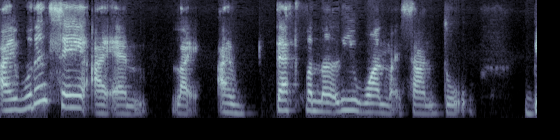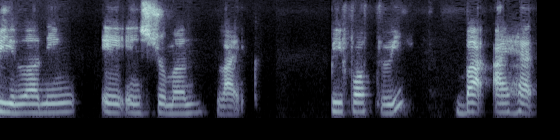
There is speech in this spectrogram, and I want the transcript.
I wouldn't say I am like I definitely want my son to be learning a instrument like before three, but I had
